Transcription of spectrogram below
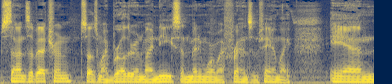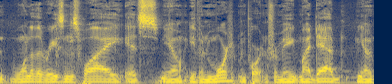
son's a veteran, so is my brother and my niece, and many more of my friends and family. And one of the reasons why it's you know even more important for me, my dad, you know,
